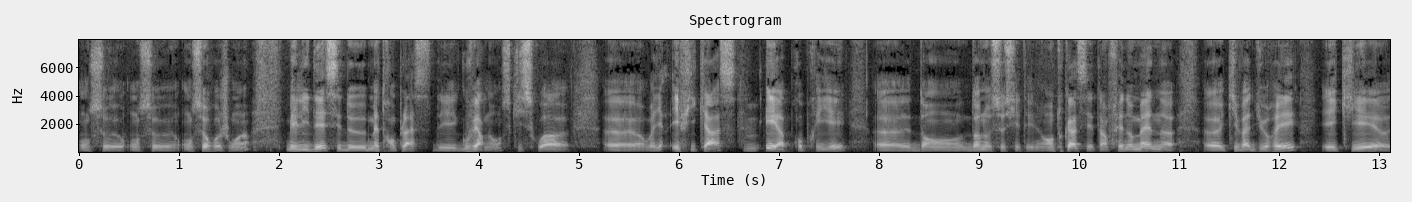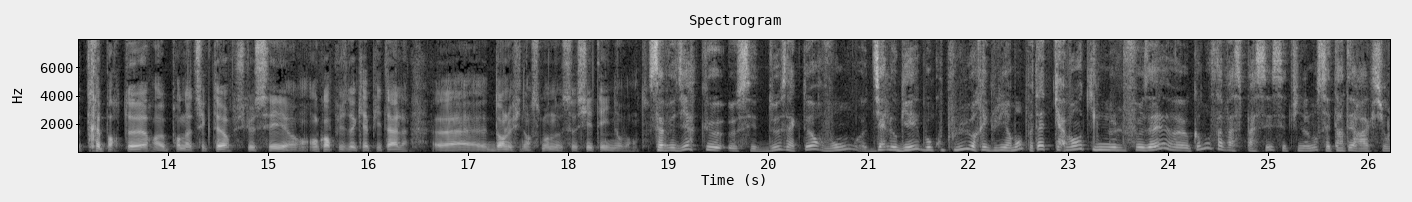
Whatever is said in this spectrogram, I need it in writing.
on, se, on, se, on, se, rejoint. Mais l'idée, c'est de mettre en place des gouvernances qui soient, euh, on va dire, efficaces mm. et appropriées dans, dans, nos sociétés. En tout cas, c'est un phénomène qui va durer et qui est très porteur pour notre secteur, puisque c'est encore plus de capital dans le financement de nos sociétés innovantes. Ça veut dire que ces deux acteurs vont dialoguer beaucoup plus régulièrement, peut-être qu'avant qu'ils ne le faisaient. Euh, comment ça va se passer, cette, finalement, cette interaction?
